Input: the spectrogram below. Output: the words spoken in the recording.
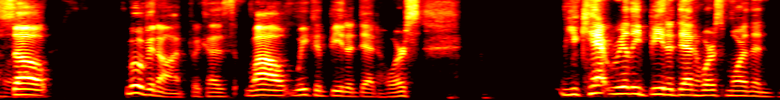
Oh, So moving on, because while we could beat a dead horse, you can't really beat a dead horse more than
